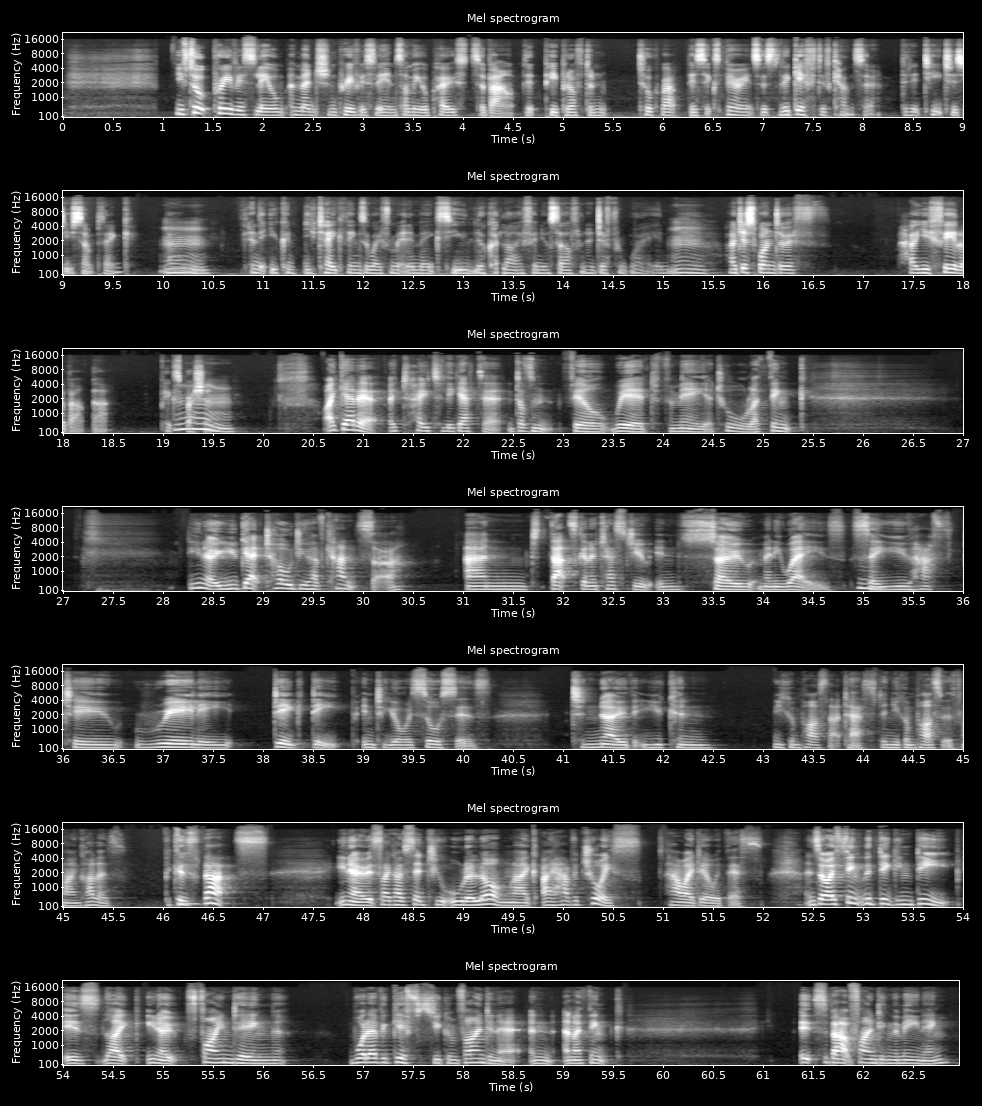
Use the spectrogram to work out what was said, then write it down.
you've talked previously or mentioned previously in some of your posts about that people often talk about this experience as the gift of cancer, that it teaches you something. Um, mm. and that you can you take things away from it and it makes you look at life and yourself in a different way. And mm. I just wonder if how you feel about that expression. Mm. I get it. I totally get it. It doesn't feel weird for me at all. I think you know, you get told you have cancer and that's going to test you in so many ways. So mm. you have to really dig deep into your resources to know that you can you can pass that test and you can pass it with flying colors. Because that's you know it's like i've said to you all along like i have a choice how i deal with this. And so i think the digging deep is like you know finding whatever gifts you can find in it. And and i think it's about finding the meaning.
